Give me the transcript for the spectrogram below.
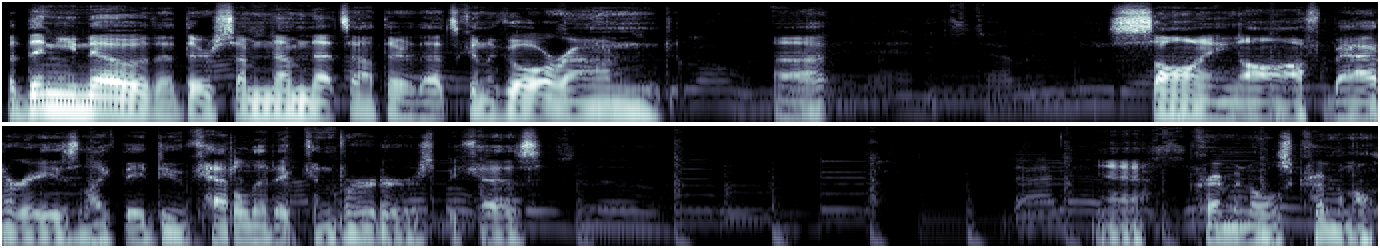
But then you know that there's some numbnuts out there that's going to go around uh, sawing off batteries like they do catalytic converters because, yeah, criminals, criminal.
